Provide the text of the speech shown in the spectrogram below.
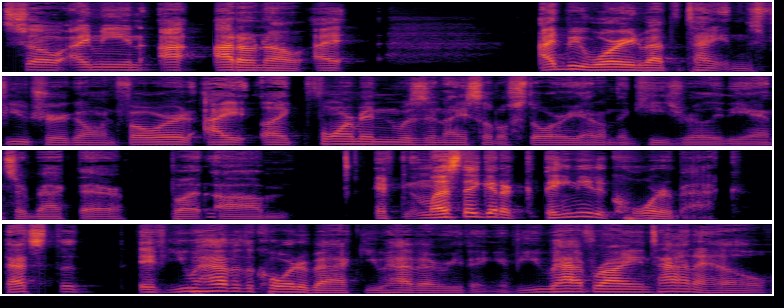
so I mean, I I don't know. I I'd be worried about the Titans' future going forward. I like Foreman was a nice little story. I don't think he's really the answer back there. But mm. um, if unless they get a, they need a quarterback. That's the if you have the quarterback, you have everything. If you have Ryan Tannehill,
